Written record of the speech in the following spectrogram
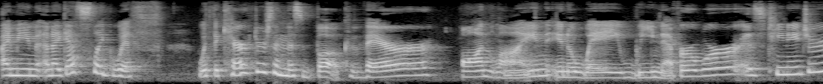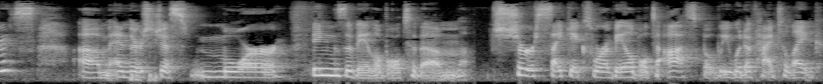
I mean, and I guess like with with the characters in this book, they're online in a way we never were as teenagers. Um, and there's just more things available to them. Sure, psychics were available to us, but we would have had to like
